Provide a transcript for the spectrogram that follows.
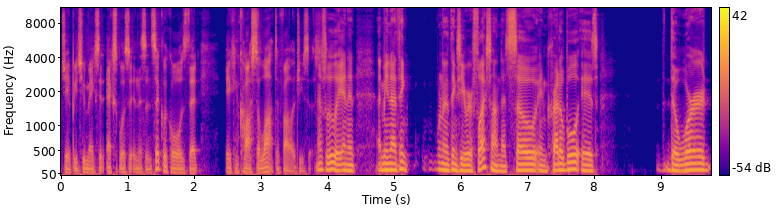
JP2 makes it explicit in this encyclical, is that it can cost a lot to follow Jesus. Absolutely. And it, I mean, I think one of the things he reflects on that's so incredible is the word,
